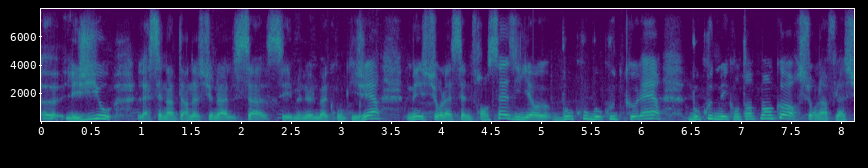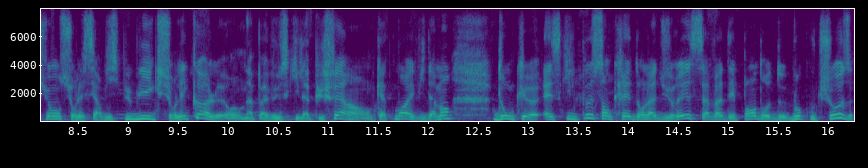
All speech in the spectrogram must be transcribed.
euh, les JO. La scène internationale, ça, c'est Emmanuel Macron qui gère. Mais sur la scène française, il y a beaucoup, beaucoup de colère, beaucoup de mécontentement encore sur l'inflation, sur les services publics, sur l'école. On n'a pas vu ce qu'il a pu faire hein, en quatre mois, évidemment. Donc, euh, est-ce qu'il peut s'ancrer dans la durée? Ça va dépendre de beaucoup de choses.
